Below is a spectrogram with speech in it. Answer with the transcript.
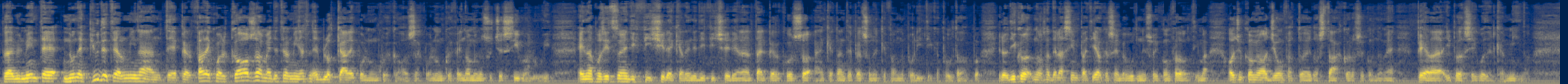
probabilmente non è più determinante per fare qualcosa ma è determinante nel bloccare qualunque cosa, qualunque fenomeno successivo a lui. È una posizione difficile che rende difficile in realtà il percorso anche a tante persone che fanno politica purtroppo, e lo dico nonostante la simpatia che ho sempre avuto nei suoi confronti, ma oggi come oggi è un fattore d'ostacolo secondo me per il proseguo del cammino.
